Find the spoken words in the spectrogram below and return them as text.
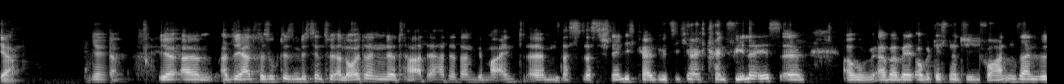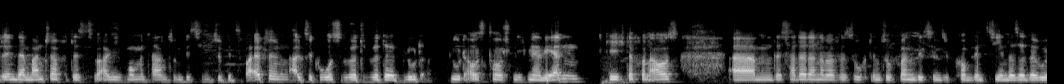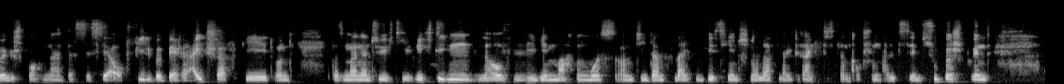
ja. Ja, ja ähm, also er hat versucht, das ein bisschen zu erläutern. In der Tat, er hatte dann gemeint, ähm, dass, dass Schnelligkeit mit Sicherheit kein Fehler ist. Ähm, aber, aber ob das natürlich vorhanden sein würde in der Mannschaft, das wage ich momentan so ein bisschen zu bezweifeln. Allzu groß wird, wird der Blut, Blutaustausch nicht mehr werden, gehe ich davon aus. Ähm, das hat er dann aber versucht, insofern ein bisschen zu kompensieren, dass er darüber gesprochen hat, dass es ja auch viel über Bereitschaft geht und dass man natürlich die richtigen Laufwege machen muss und die dann vielleicht ein bisschen schneller, vielleicht reicht es dann auch schon als im Supersprint.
